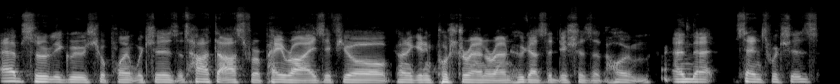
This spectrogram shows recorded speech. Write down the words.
absolutely agree with your point, which is it's hard to ask for a pay rise if you're kind of getting pushed around around who does the dishes at home. And that sense, which is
